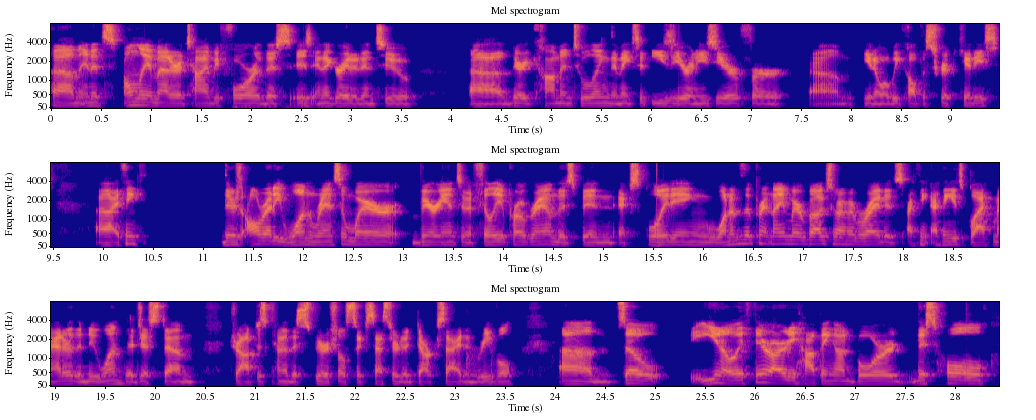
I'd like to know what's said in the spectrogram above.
Um, and it's only a matter of time before this is integrated into uh, very common tooling that makes it easier and easier for um, you know what we call the script kiddies. Uh, I think there's already one ransomware variant and affiliate program that's been exploiting one of the print nightmare bugs. If I remember right, it's I think I think it's Black Matter, the new one that just um, dropped as kind of the spiritual successor to DarkSide and REvil. Um, so, you know, if they're already hopping on board, this whole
